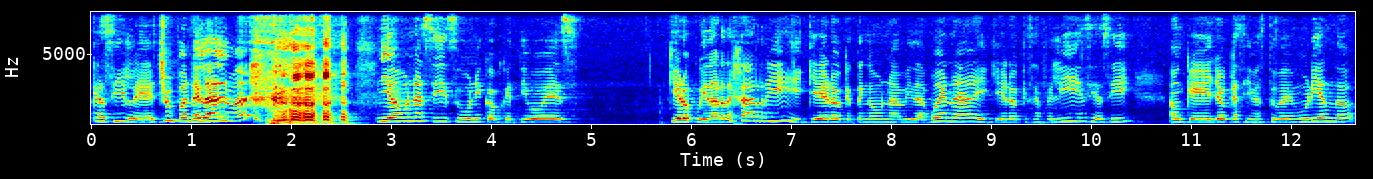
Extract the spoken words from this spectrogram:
casi le chupan el alma. y aún así su único objetivo es quiero cuidar de Harry y quiero que tenga una vida buena y quiero que sea feliz y así, aunque yo casi me estuve muriendo.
